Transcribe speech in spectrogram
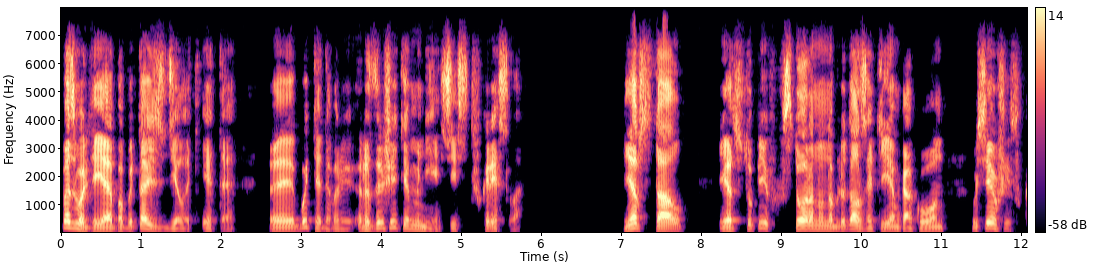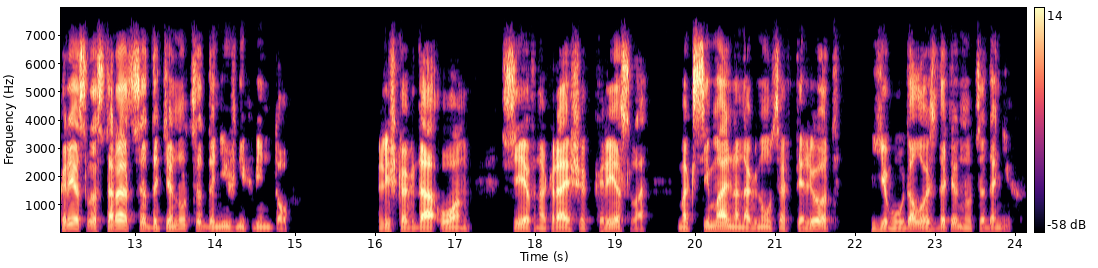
Позвольте, я попытаюсь сделать это. Э, будьте добры, разрешите мне сесть в кресло». Я встал и, отступив в сторону, наблюдал за тем, как он, усевшись в кресло, старается дотянуться до нижних винтов. Лишь когда он, сев на краешек кресла, максимально нагнулся вперед, ему удалось дотянуться до них.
